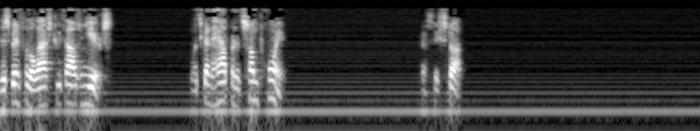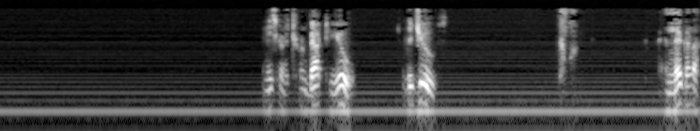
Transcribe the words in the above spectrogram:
This has been for the last 2,000 years. What's going to happen at some point? I'm going to say, stop. And he's going to turn back to you, to the Jews. Come on. And they're going to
